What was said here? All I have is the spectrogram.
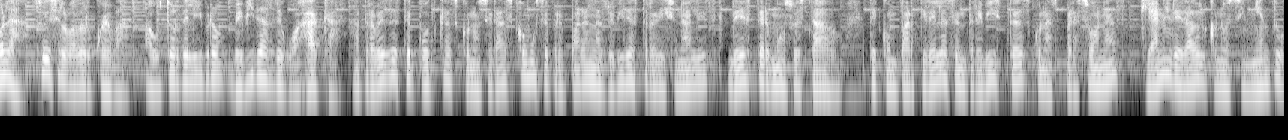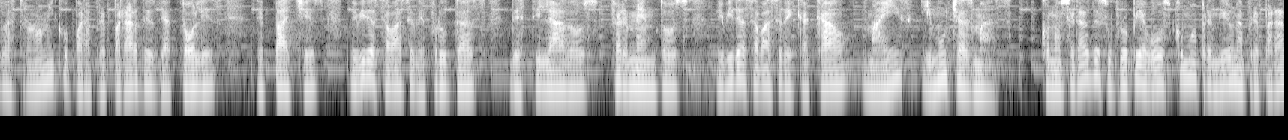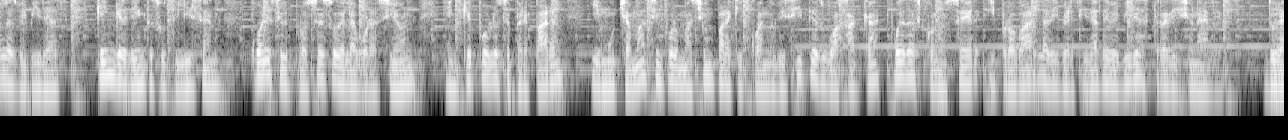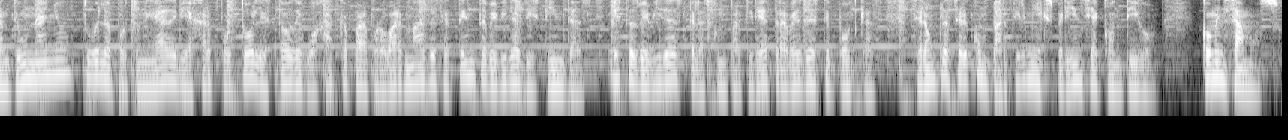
Hola, soy Salvador Cueva, autor del libro Bebidas de Oaxaca. A través de este podcast conocerás cómo se preparan las bebidas tradicionales de este hermoso estado. Te compartiré las entrevistas con las personas que han heredado el conocimiento gastronómico para preparar desde atoles, tepaches, bebidas a base de frutas, destilados, fermentos, bebidas a base de cacao, maíz y muchas más. Conocerás de su propia voz cómo aprendieron a preparar las bebidas, qué ingredientes utilizan, cuál es el proceso de elaboración, en qué pueblo se preparan y mucha más información para que cuando visites Oaxaca puedas conocer y probar la diversidad de bebidas tradicionales. Durante un año tuve la oportunidad de viajar por todo el estado de Oaxaca para probar más de 70 bebidas distintas. Estas bebidas te las compartiré a través de este podcast. Será un placer compartir mi experiencia contigo. Comenzamos.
